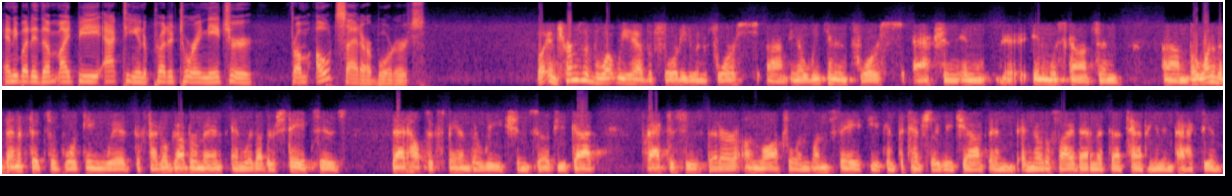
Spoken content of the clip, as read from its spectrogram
anybody that might be acting in a predatory nature from outside our borders? Well, in terms of what we have authority to enforce, um, you know, we can enforce action in in Wisconsin um, but one of the benefits of working with the federal government and with other states is that helps expand the reach. And so if you've got practices that are unlawful in one state, you can potentially reach out and, and notify them if that's having an impact in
